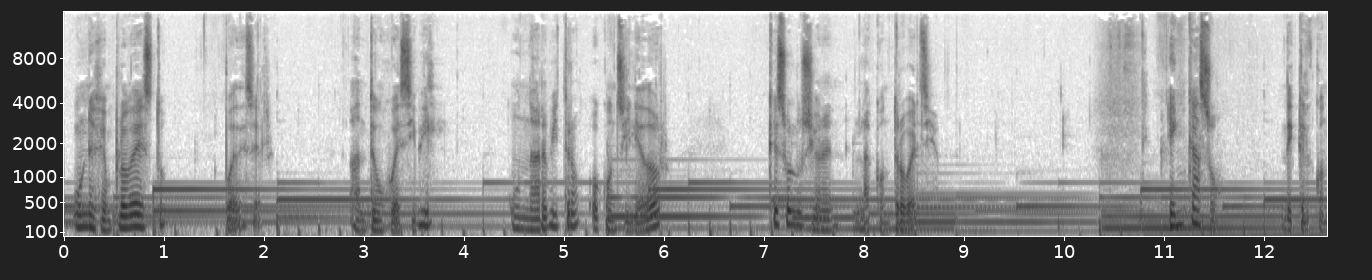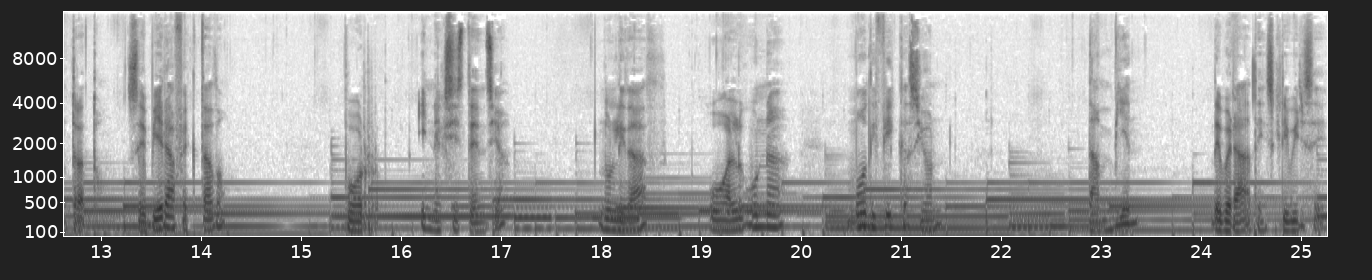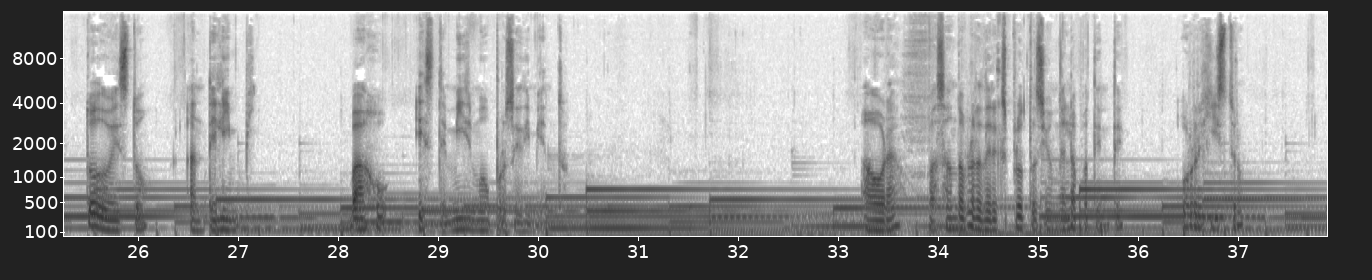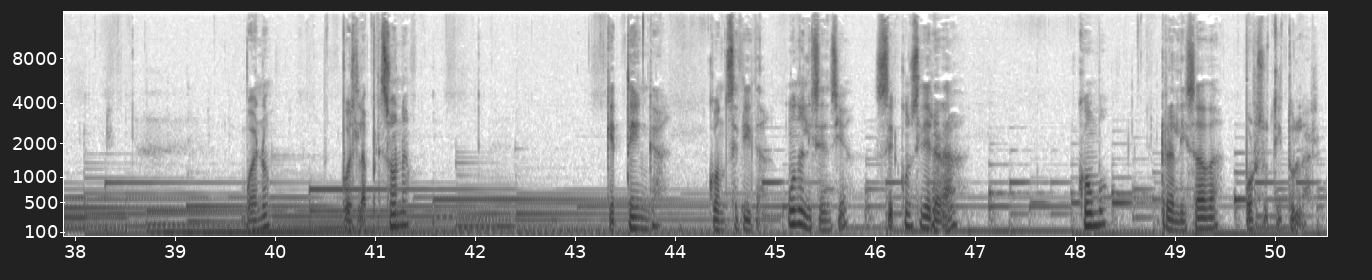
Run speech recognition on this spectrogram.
Un ejemplo de esto puede ser ante un juez civil, un árbitro o conciliador que solucionen la controversia. En caso de que el contrato se viera afectado por inexistencia, nulidad o alguna modificación, también deberá de inscribirse todo esto ante el INPI bajo este mismo procedimiento. Ahora, pasando a hablar de la explotación de la patente o registro, bueno, pues la persona que tenga concedida una licencia se considerará como realizada por su titular,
